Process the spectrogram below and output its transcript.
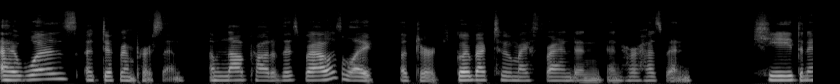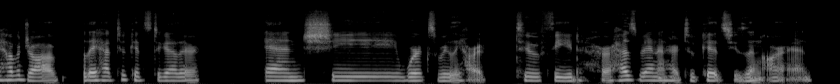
I was a different person. I'm not proud of this, but I was like a jerk. Going back to my friend and, and her husband, he didn't have a job. They had two kids together, and she works really hard to feed her husband and her two kids. She's an RN.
